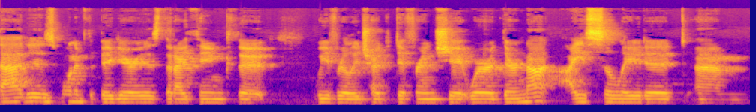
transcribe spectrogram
that is one of the big areas that I think that we've really tried to differentiate where they're not isolated um,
